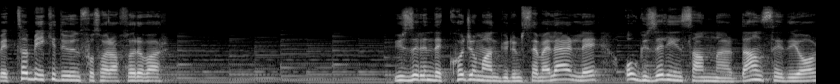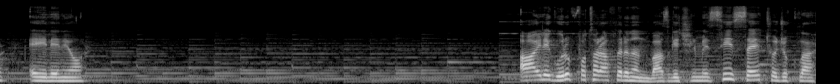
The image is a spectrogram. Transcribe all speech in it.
Ve tabii ki düğün fotoğrafları var. Yüzlerinde kocaman gülümsemelerle o güzel insanlar dans ediyor, eğleniyor. Aile grup fotoğraflarının vazgeçilmesi ise çocuklar.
